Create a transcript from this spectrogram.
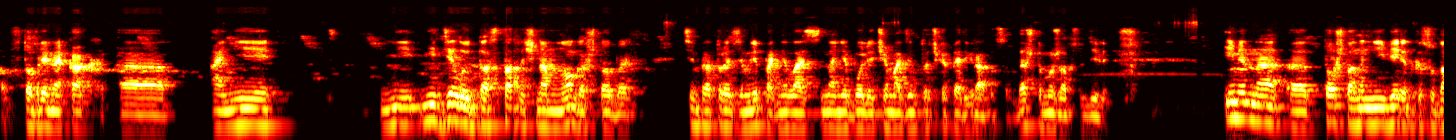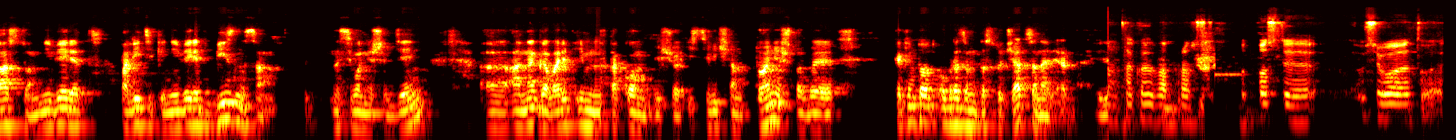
В то время как э, они не, не делают достаточно много, чтобы температура Земли поднялась на не более чем 1.5 градусов, да, что мы уже обсудили. Именно э, то, что она не верит государствам, не верит политике, не верит бизнесам на сегодняшний день, э, она говорит именно в таком еще истеричном тоне, чтобы каким-то образом достучаться, наверное. Такой вопрос. После всего этого,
